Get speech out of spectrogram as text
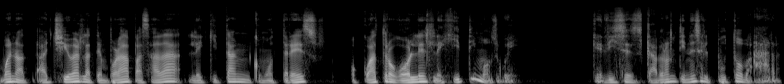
Bueno, a, a Chivas la temporada pasada le quitan como tres o cuatro goles legítimos, güey. Que dices, cabrón, tienes el puto bar.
